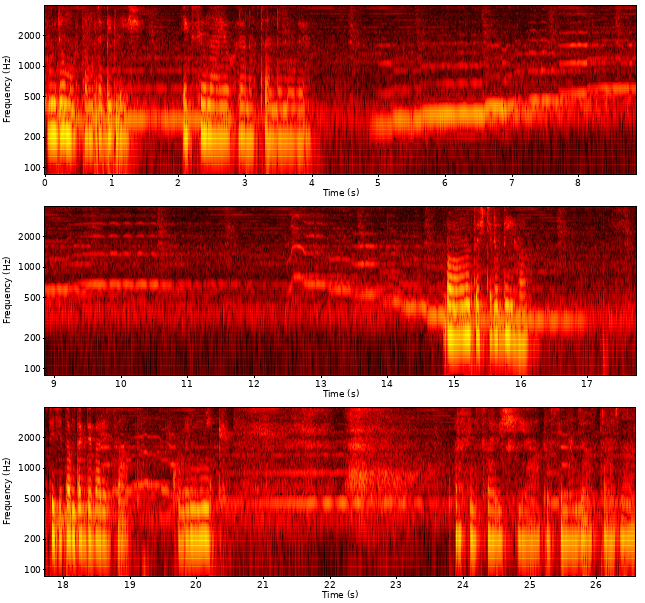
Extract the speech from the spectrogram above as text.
Tvůj domov, tam, kde bydlíš. Jak silná je ochrana v tvém domově? To ještě dobíhá. Teď je tam tak 90. Kurník. Prosím své vyšší a prosím Anděla Strážná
